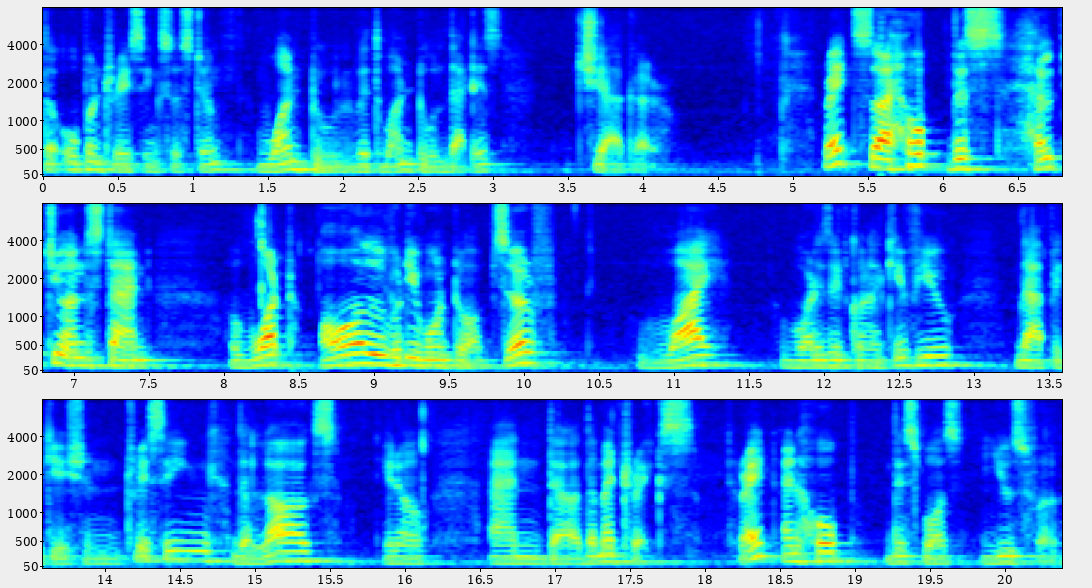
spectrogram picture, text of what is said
the open tracing system, one tool with one tool that is Jaeger. Right, so I hope this helped you understand what all would you want to observe, why what is it going to give you, the application tracing, the logs, you know, and uh, the metrics, right? And hope this was useful.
